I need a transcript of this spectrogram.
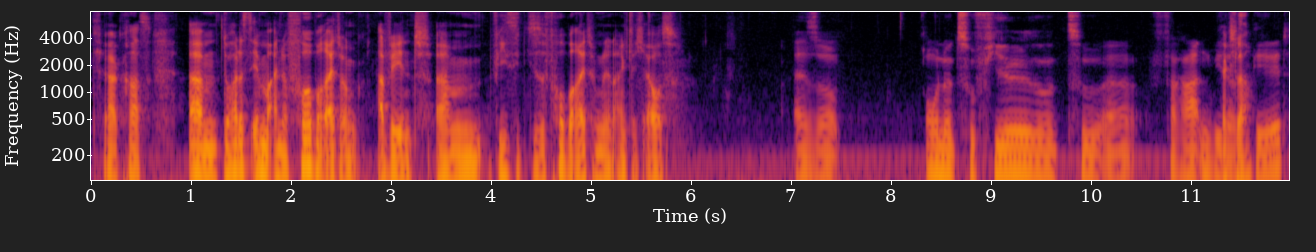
Tja, krass. Ähm, du hattest eben eine Vorbereitung erwähnt. Ähm, wie sieht diese Vorbereitung denn eigentlich aus? Also, ohne zu viel so zu äh, verraten, wie Ja, das geht,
